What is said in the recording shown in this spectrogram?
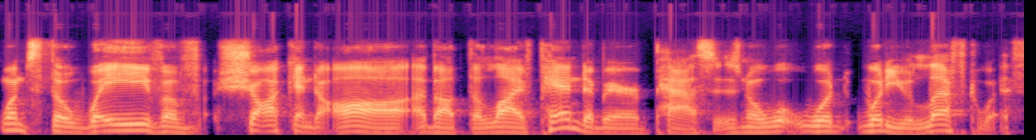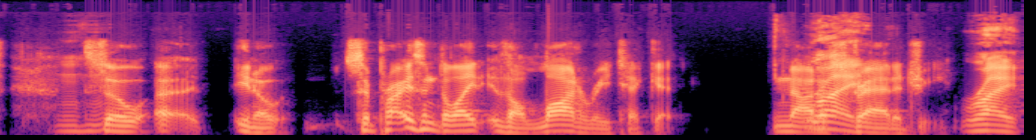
once the wave of shock and awe about the live panda bear passes, you know what what, what are you left with? Mhm. So uh, you know, surprise and delight is a lottery ticket, not Right. a strategy. Right.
